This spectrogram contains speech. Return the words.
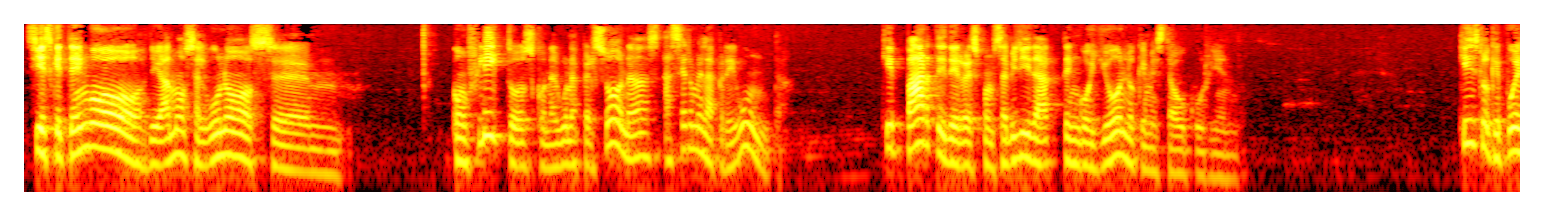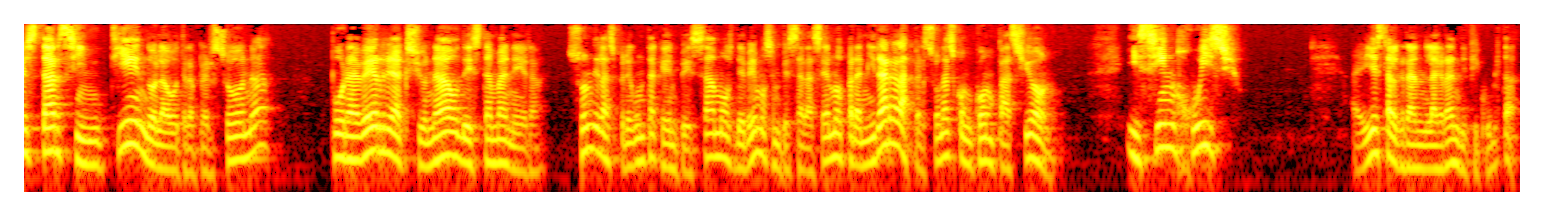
Si es que tengo, digamos, algunos em, conflictos con algunas personas, hacerme la pregunta, ¿qué parte de responsabilidad tengo yo en lo que me está ocurriendo? ¿Qué es lo que puede estar sintiendo la otra persona por haber reaccionado de esta manera? Son de las preguntas que empezamos, debemos empezar a hacernos para mirar a las personas con compasión y sin juicio. Ahí está la gran dificultad.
